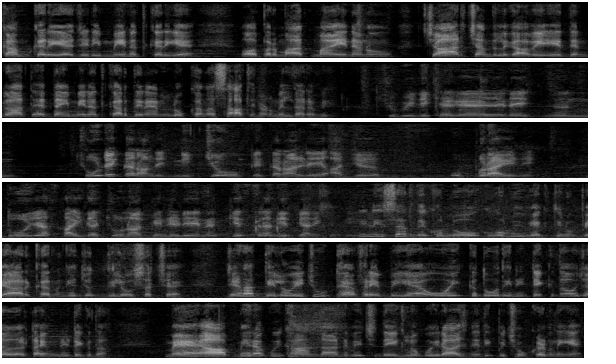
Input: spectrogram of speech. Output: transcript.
ਕੰਮ ਕਰਿਆ ਜਿਹੜੀ ਮਿਹਨਤ ਕਰੀ ਹੈ ਔਰ ਪ੍ਰਮਾਤਮਾ ਇਹਨਾਂ ਨੂੰ ਚਾਰ ਚੰਦ ਲਗਾਵੇ। ਇਹ ਦਿਨ ਰਾਤ ਐਦਾਂ ਹੀ ਮਿਹਨਤ ਕਰਦੇ ਰਹਿਣ ਲੋਕਾਂ ਦਾ ਸਾਥ ਇਹਨਾਂ ਨੂੰ ਮਿਲਦਾ ਰਹੇ। ਸ਼ੁਭੀ ਦੇਖਿਆ ਗਿਆ ਹੈ ਜਿਹੜੇ ਅਮ, ਛੋਟੇ ਘਰਾਂ ਦੇ ਨੀਚੇ ਹੋ ਕੇ ਘਰਾਂ ਜਿਹੜੇ ਅੱਜ ਉੱਪਰ ਆਏ ਨੇ। 2027 ਦੀਆਂ ਚੋਣਾਂ ਅੱਗੇ ਨੇੜੇ ਨੇ। ਕਿਸ ਤਰ੍ਹਾਂ ਦੀ ਤਿਆਰੀ ਕੀਤੀ ਨਹੀਂ ਨਹੀਂ ਸਰ ਦੇਖੋ ਲੋਕ ਉਹਨੂੰ ਵਿਅਕਤੀ ਨੂੰ ਪਿਆਰ ਕਰਨਗੇ ਜੋ ਦਿਲੋਂ ਸੱਚਾ ਹੈ। ਜਿਹੜਾ ਦਿਲੋਂ ਹੀ ਝੂਠਾ ਹੈ ਫਰੇਬੀ ਹੈ ਉਹ ਇੱਕ ਦੋ ਦਿਨ ਹੀ ਟਿਕਦਾ ਉਹ ਜ਼ਿਆਦਾ ਟਾਈਮ ਨਹੀਂ ਟਿਕਦਾ। ਮੈਂ ਆਪ ਮੇਰਾ ਕੋਈ ਖਾਨਦਾਨ ਵਿੱਚ ਦੇਖ ਲਓ, ਕੋਈ ਰਾਜਨੀਤਿਕ ਪਿਛੋਕੜ ਨਹੀਂ ਹੈ।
